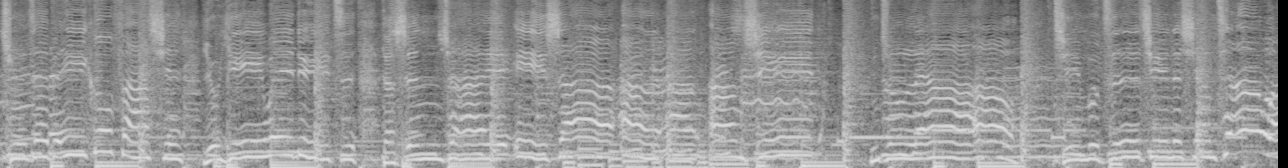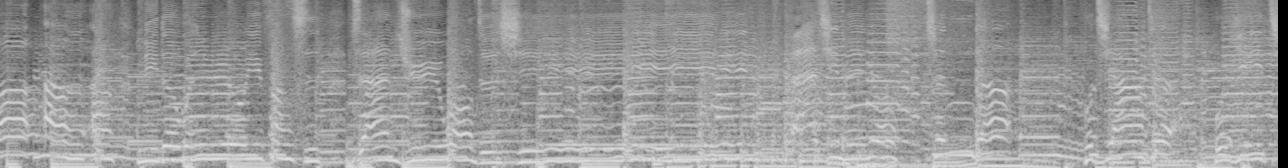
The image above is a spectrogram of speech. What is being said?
却在背后发现有一位女子，她身穿衣裳，心中了，情不自禁的想她望。你的温柔与放肆占据我的心，爱情没有真的或假的。我一切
